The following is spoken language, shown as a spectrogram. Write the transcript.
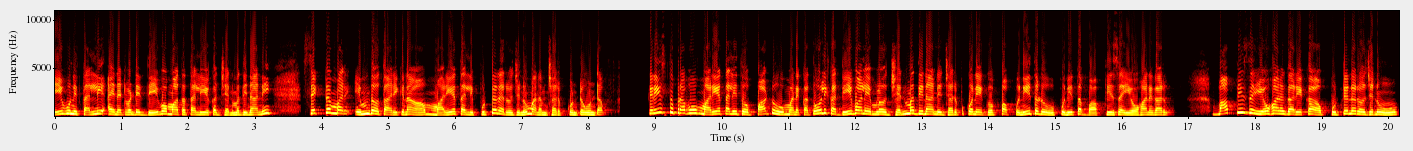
దేవుని తల్లి అయినటువంటి దేవమాత తల్లి యొక్క జన్మదినాన్ని సెప్టెంబర్ ఎనిమిదో తారీఖున మరియ తల్లి పుట్టినరోజును మనం జరుపుకుంటూ ఉంటాం. క్రీస్తు ప్రభు మరియ తల్లితో పాటు మన కథోలిక దేవాలయంలో జన్మదినాన్ని జరుపుకునే గొప్ప పునీతుడు పునీత బాప్తీస యోహాన్ గారు. బాప్తీస యోహాన్ గారి యొక్క పుట్టినరోజును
